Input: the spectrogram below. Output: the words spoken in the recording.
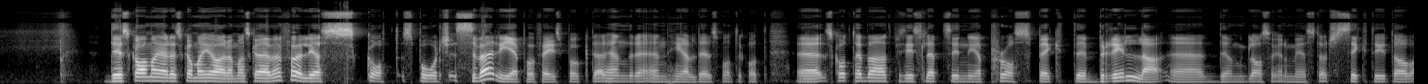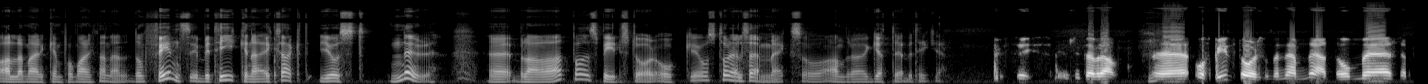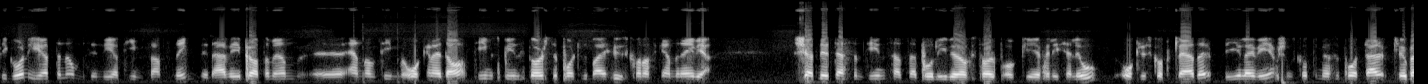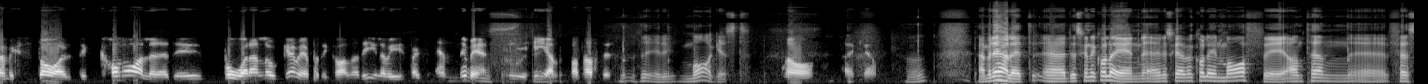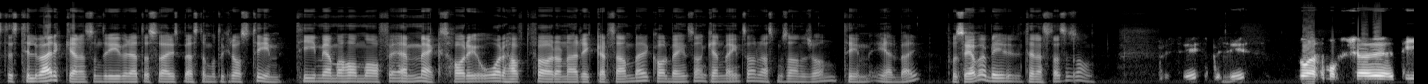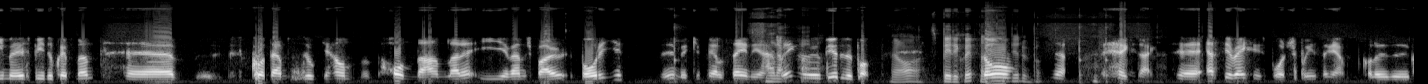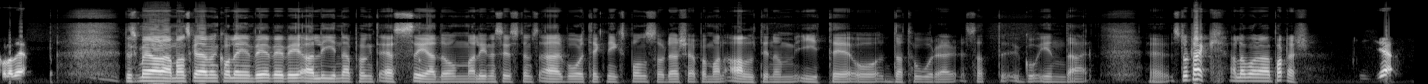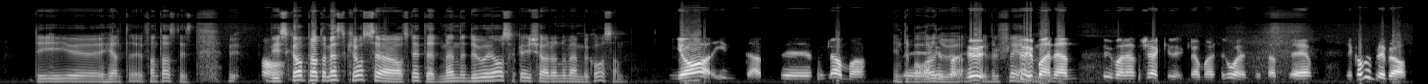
Det ska man göra, det ska man göra. Man ska även följa Scott Sports Sverige på Facebook. Där händer det en hel del smått och gott. Eh, Scott har bland annat precis släppt sin nya Prospect-brilla. Eh, de glasögonen med störst siktyta av alla märken på marknaden. De finns i butikerna exakt just nu. Eh, bland annat på Speedstore och hos Torells MX och andra göttiga butiker. Precis. Finns lite överallt. Eh, och Speedstore som du nämnde, att de eh, släppte igår nyheten om sin nya teamsatsning. Det är där vi pratar med en, eh, en av teamåkarna idag. Team Speedstore supported by Husqvarna Scandinavia. Kör ett nytt SM-team, satsar på Olivia Rockstorp och eh, Felicia Lo. Åker i skottkläder. Det gillar vi eftersom Scott är med och supportar. Club MX Star, dekaler. Det är våran logga med på dekalerna. Det gillar vi faktiskt ännu mer. Det är helt fantastiskt. Det är magiskt. Ja, verkligen. Ja. ja, men det är härligt. Eh, det ska ni kolla in. Eh, ni ska även kolla in Mafi, antennfästestillverkaren som driver ett av Sveriges bästa motocross-team. Team Yamaha Mafi MX har i år haft förarna Rickard Sandberg, Carl Bengtsson, Ken Bengtsson, Rasmus Andersson, Tim Edberg. Får se vad det blir till nästa säsong. Precis, precis. Några som också kör team i Speed Equipment. Eh, KTM Suzuki Honda-handlare i Vänersborg. Det är mycket felsägning här. Ja. Det bjuder vi på. Ja, Speed Equipment De- bjuder vi på. Ja, exakt. Eh, SC Racing Sports på Instagram. Kolla, kolla det. Det ska man göra. Man ska även kolla in www.alina.se. De Alina Systems är vår tekniksponsor. Där köper man allt inom IT och datorer. Så att eh, gå in där. Eh, Stort tack alla våra partners! Yes! Det är ju helt eh, fantastiskt. Vi, Ja. vi ska prata mest cross i det här avsnittet, men du och jag ska ju köra Novemberkåsan. Ja, inte att eh, förglömma. Inte Eh, bara hur du, man- ja. det hur, är väl fler. Hur man, än, hur man än försöker glömma det så går det inte. Så att, eh, det kommer bli bra.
